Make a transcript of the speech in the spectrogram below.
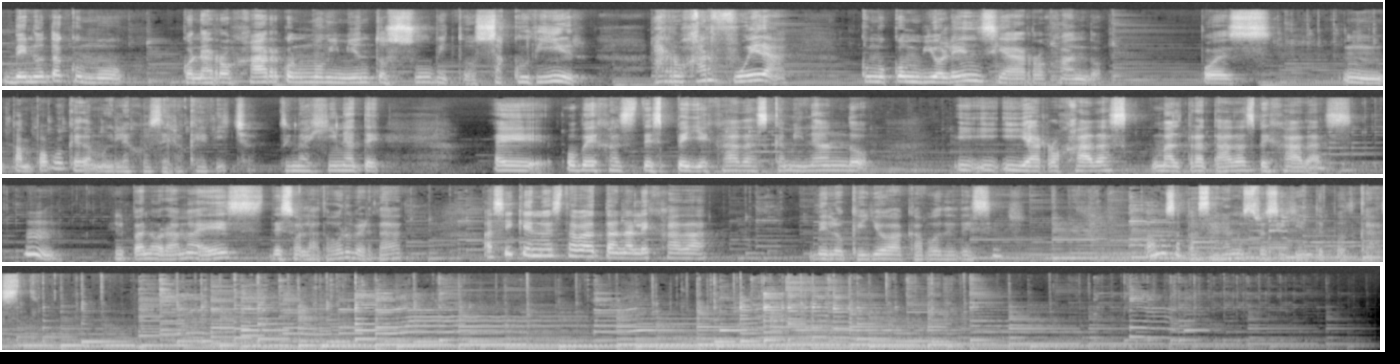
denota como con arrojar con un movimiento súbito, sacudir, arrojar fuera, como con violencia arrojando. Pues mm, tampoco queda muy lejos de lo que he dicho. imagínate eh, ovejas despellejadas caminando y, arrojadas, maltratadas, vejadas. Mm, el panorama es desolador, ¿verdad? Así que no estaba tan alejada de lo que yo acabo de decir. Vamos a pasar a nuestro siguiente podcast.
